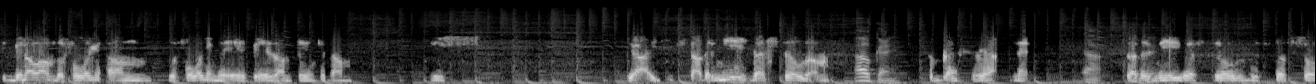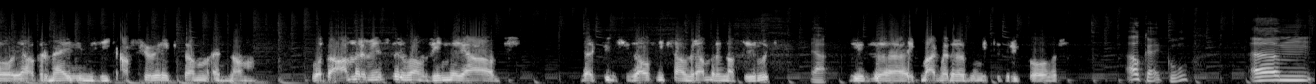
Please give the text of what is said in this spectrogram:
ik ben al aan de, volgende, aan de volgende EP's aan het denken dan. Dus ja, ik, ik sta er niet bij stil dan. Oké. Okay. Ja, nee. Ja, ik sta er niet bij stil. Dus dat is zo, ja, voor mij is die muziek afgewerkt dan. En dan wat de andere mensen ervan vinden, ja, daar kun je zelf niks aan veranderen natuurlijk. Ja. Dus uh, ik maak me er ook niet te druk over. Oké, cool. Um,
